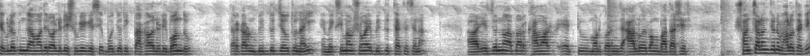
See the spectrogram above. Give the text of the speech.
সেগুলো কিন্তু আমাদের অলরেডি শুকিয়ে গেছে, বৈদ্যুতিক পাখা অলরেডি বন্ধ। তার কারণ বিদ্যুৎ যেহেতু নাই ম্যাক্সিমাম সময় বিদ্যুৎ থাকতেছে না। আর এর জন্য আপনার খামার একটু মনে করেন যে আলো এবং বাতাসের সঞ্চালন যেন ভালো থাকে,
